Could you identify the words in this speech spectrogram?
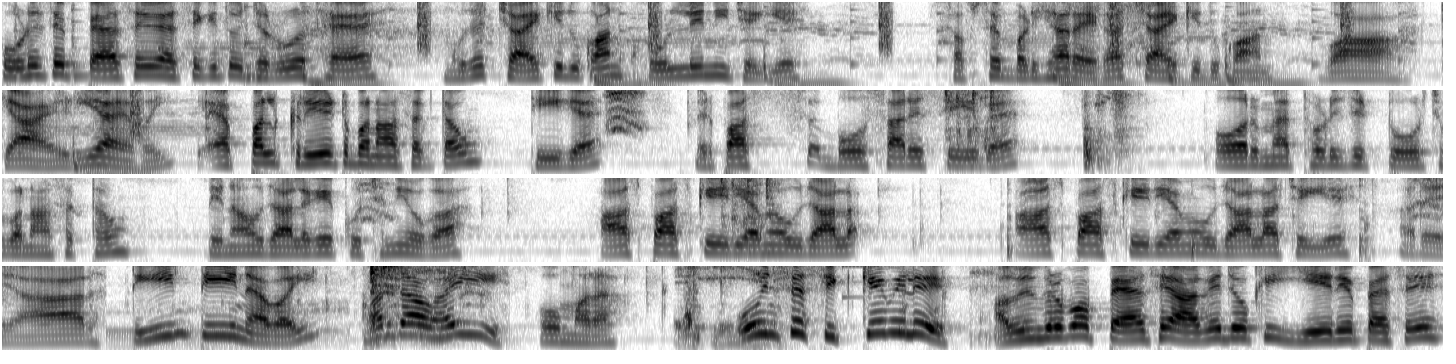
थोड़े से पैसे वैसे की तो ज़रूरत है। मुझे चाय की दुकान खोल लेनी चाहिए। सबसे बढ़िया रहेगा चाय की दुकान। वाह क्या आइडिया है भाई। एप्पल क्रिएट बना सकता हूँ। ठीक है। मेरे पास बहुत सारे सेब है। और मैं थोड़ी सी टॉर्च बना सकता हूँ। बिना उजाले के कुछ नहीं होगा। आसपास के एरिया में उजाला आसपास के एरिया में उजाला चाहिए। अरे यार तीन तीन है भाई। मर जा भाई। ओ मरा। ओ इनसे सिक्के मिले। अभी मेरे पास पैसे आ गए जो कि ये रे पैसे।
